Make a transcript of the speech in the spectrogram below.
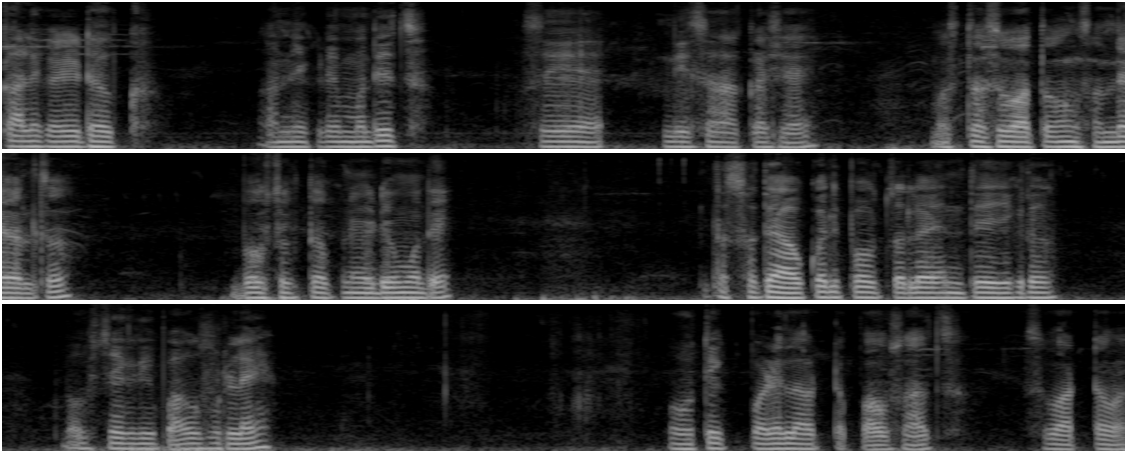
काळे काळे ढग आणि इकडे मध्येच असे निळसर आकाश आहे. मस्त असं वातावरण संध्याकाळचं. बघू शकतो आपण व्हिडिओमध्ये. तर सध्या अवकाळी पाऊस चालू आहे आणि ते इकडं बघू इकडे पाऊस उठला आहे बहुतेक पडेल वाटतं पाऊस आज असं वाटतं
